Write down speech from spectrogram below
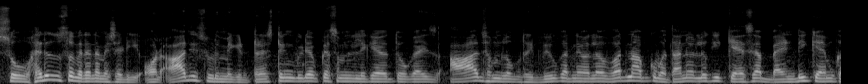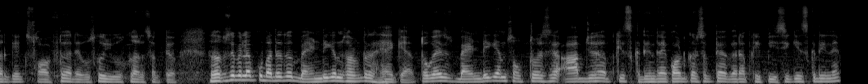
सो हेलो दोस्तों, मेरा नाम है शेडी और आज इस वीडियो में एक इंटरेस्टिंग वीडियो आपके सामने लेके आए तो गाइज़ आज हम लोग रिव्यू करने वाले हैं, वरना आपको बताने वाले कि कैसे आप बैंडी कैम करके एक सॉफ्टवेयर है, उसको यूज़ कर सकते हो। तो सबसे पहले आपको बता दो बैंडी कैम सॉफ्टवेयर है क्या? तो गाइज़ बैंडी कैम सॉफ्टवेयर से आप जो है आपकी स्क्रीन रिकॉर्ड कर सकते हो अगर आपकी पीसी की स्क्रीन है।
